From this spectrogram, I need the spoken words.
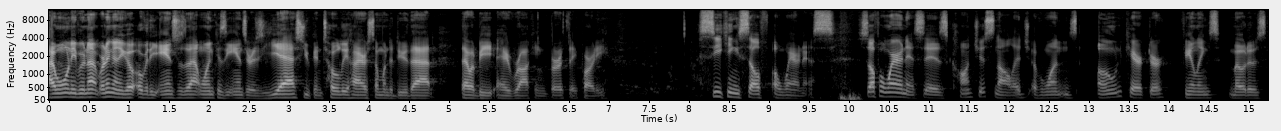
I won't even, we're not, going to go over the answers to that one because the answer is yes, you can totally hire someone to do that. That would be a rocking birthday party. Seeking self awareness. Self awareness is conscious knowledge of one's own character, feelings, motives,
